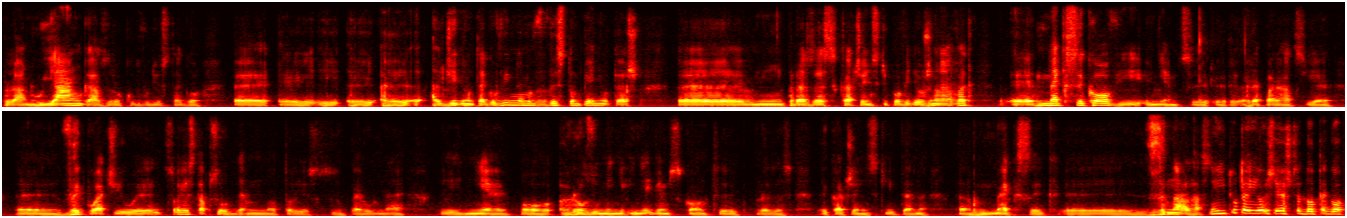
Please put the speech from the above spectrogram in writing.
planu Younga z roku 29. W innym wystąpieniu też prezes Kaczyński powiedział, że nawet Meksykowi Niemcy reparacje wypłaciły, co jest absurdem. No to jest zupełne nieporozumienie i nie wiem skąd prezes Kaczyński ten Meksyk znalazł. I tutaj jeszcze do tego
